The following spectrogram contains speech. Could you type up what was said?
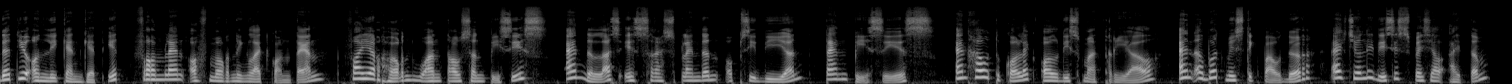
that you only can get it from Land of Morning Light content. Firehorn 1000 pieces, and the last is Resplendent Obsidian, 10 pieces. And how to collect all this material. And about Mystic Powder, actually this is special item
